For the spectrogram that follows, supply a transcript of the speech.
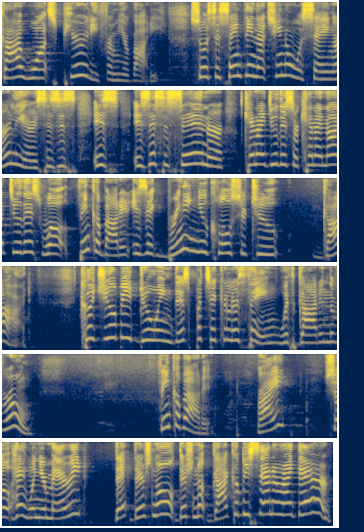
God wants purity from your body. So it's the same thing that Chino was saying earlier. Says, is, is, is this a sin or can I do this or can I not do this? Well, think about it. Is it bringing you closer to God? Could you be doing this particular thing with God in the room? Think about it, right? So, hey, when you're married, There, there's no, there's no, God could be standing right there.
